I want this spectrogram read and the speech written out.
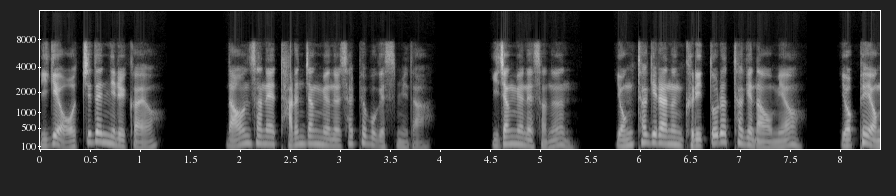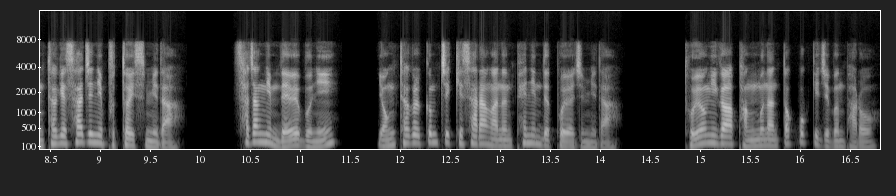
이게 어찌된 일일까요? 나온산의 다른 장면을 살펴보겠습니다. 이 장면에서는 영탁이라는 글이 또렷하게 나오며 옆에 영탁의 사진이 붙어 있습니다. 사장님 내외분이 영탁을 끔찍히 사랑하는 팬인 듯 보여집니다. 도영이가 방문한 떡볶이집은 바로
